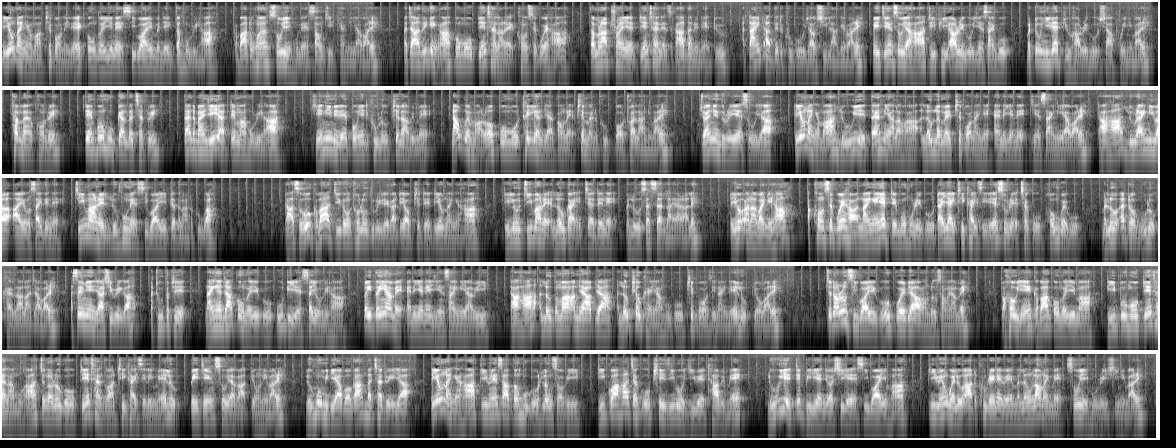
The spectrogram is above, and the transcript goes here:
တရုတ်နိုင်ငံမှာဖြစ်ပေါ်နေတဲ့ကုန်သွယ်ရေးနဲ့စီးပွားရေးမငြိမ်သက်မှုတွေဟာကမ္ဘာတစ်ဝန်းစိုးရိမ်မှုနဲ့စောင့်ကြည့်ခံနေရပါတယ်။မကြာသေးခင်ကပုံမပြင်းထန်လာတဲ့ခွန်စစ်ပွဲဟာသမ္မတထရန့်ရဲ့ပြင်းထန်တဲ့စကားသံတွေနဲ့အတူအတိုင်းအတာတစ်ခုကိုရောက်ရှိလာခဲ့ပါတယ်။ပေကျင်းဆိုရဟာ DPR တွေကိုရင်ဆိုင်ဖို့မတူညီတဲ့ view ဟာတွေကိုရှာဖွေနေပါတယ်။ထပ်မံအခွန်တွေတင်ပို့မှုကန့်သက်ချက်တွေတန်တပန်ရေးရတင်းမာမှုတွေဟာရင်းနှီးနေတဲ့ပုံရိပ်တစ်ခုလိုဖြစ်လာပေမဲ့နောက်ွယ်မှာတော့ပုံမထိတ်လန့်ကြကောင်းတဲ့အဖြစ်မှန်တစ်ခုပေါ်ထွက်လာနေပါတယ်။ကျွမ်းကျင်သူတွေရဲ့အဆိုအရ တရုတ်နိုင်ငံမှာလူဦးရေတန်း200လောက်ဟာအလုတ်လက်မဲ့ဖြစ်ပေါ်နိုင်တဲ့အန်ဒီရန်နဲ့ရင်ဆိုင်နေရပါတယ်။ဒါဟာလူတိုင်းနှိပါအာယုံစိုက်တဲ့ကြီးမားတဲ့လူမှုနဲ့စီးပွားရေးပြဿနာတစ်ခုပါ။ဒါဆိုကမ္ဘာအကြီးဆုံးထုတ်လုပ်သူတွေကတယောက်ဖြစ်တဲ့တရုတ်နိုင်ငံဟာဒီလိုကြီးမားတဲ့အလုတ်ကင်အကျက်တဲနဲ့ဘလို့ဆက်ဆက်လာရတာလဲ။တရုတ်အာဏာပိုင်တွေဟာအခွန်စစ်ပွဲဟာနိုင်ငံရဲ့တင်ပို့မှုတွေကိုတိုက်ရိုက်ထိခိုက်စေတယ်ဆိုတဲ့အချက်ကိုဖုံးကွယ်ဖို့မလိုအပ်တော့ဘူးလို့ခံစားလာကြပါတယ်။အစင်းမြင့်ရရှိတွေကအထူးသဖြင့်နိုင်ငံခြားကုန်သွယ်ရေးကိုဥတီတဲ့စက်ရုံတွေဟာ ပိတ်သိမ်းရမယ့်အန္တရာယ်နဲ့ရင်ဆိုင်နေရပြီးဒါဟာအလုတ်သမားအများအပြားအလုတ်ဖြုတ်ခံရမှုကိုဖြစ်ပေါ်စေနိုင်တယ်လို့ပြောပါတယ်။ကျွန်တော်တို့စီးပွားရေးကိုကွဲပြားအောင်လှုပ်ဆောင်ရမယ်။မဟုတ်ရင်ကမ္ဘာကုန်သွယ်ရေးမှာဒီပုံမိုပြင်းထန်လာမှုဟာကျွန်တော်တို့ကိုပြင်းထန်စွာထိခိုက်စေလိမ့်မယ်လို့ပေကျင်းဆိုရကပြောနေပါတယ်။လူမှုမီဒီယာပေါ်ကမှတ်ချက်တွေအရတရုတ်နိုင်ငံဟာပြည်ရင်းစားသုံးမှုကိုလှုံ့ဆော်ပြီးဒီကွာဟချက်ကိုဖြည့်ဆည်းဖို့ရည်ရွယ်ထားပေမဲ့လူဦးရေ1ဘီလီယံကျော်ရှိတဲ့စီးပွားရေးမှာပြည်ရင်းဝယ်လိုအားတစ်ခုတည်းနဲ့ပဲမလုံလောက်နိုင်မဲ့စိုးရိမ်မှုတွေရှိနေပါတယ်။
